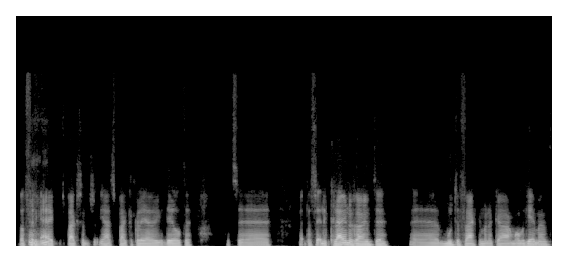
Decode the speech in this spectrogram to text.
Dat vind Mhm. ik eigenlijk het spect- ja, spectaculaire gedeelte. Dat ze, dat ze in een kleine ruimte eh, moeten vechten met elkaar. Maar op een gegeven moment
